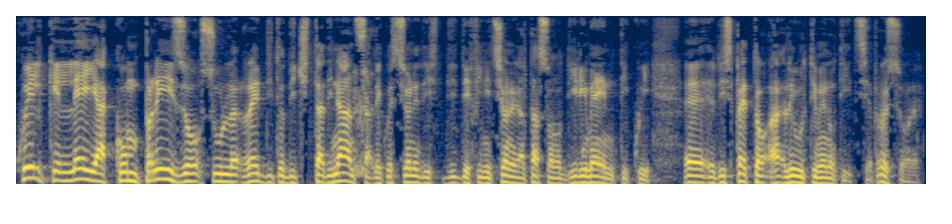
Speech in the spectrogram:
quel che lei ha compreso sul reddito di cittadinanza, le questioni di, di definizione in realtà sono dirimenti qui eh, rispetto alle ultime notizie. Professore.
